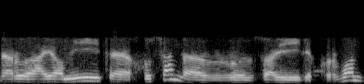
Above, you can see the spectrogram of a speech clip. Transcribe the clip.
در ایامی خصوصا در روزهای عید قربان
